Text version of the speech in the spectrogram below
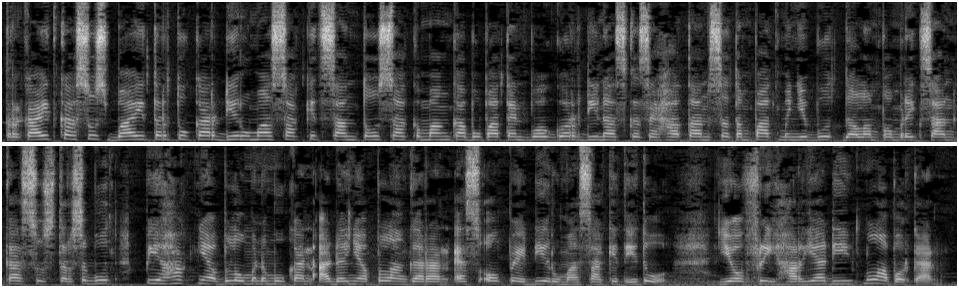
Terkait kasus bayi tertukar di Rumah Sakit Santosa Kemang Kabupaten Bogor, Dinas Kesehatan setempat menyebut dalam pemeriksaan kasus tersebut pihaknya belum menemukan adanya pelanggaran SOP di rumah sakit itu. Yofri Haryadi melaporkan.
